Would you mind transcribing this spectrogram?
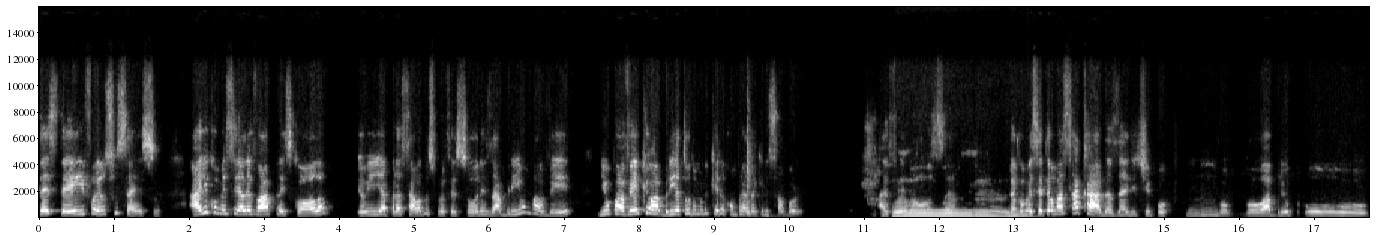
Testei e foi um sucesso. Aí comecei a levar para a escola. Eu ia para a sala dos professores, abria um pavê, e o pavê que eu abria, todo mundo queria comprar daquele sabor. Aí eu falei, hum. nossa, já comecei a ter umas sacadas, né? De tipo, hum, vou, vou abrir o, o,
